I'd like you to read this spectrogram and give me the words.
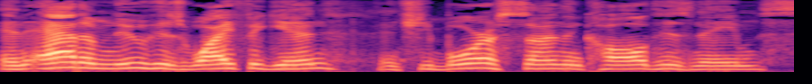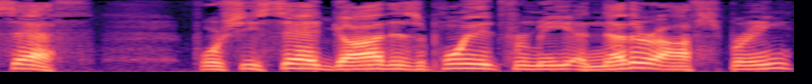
And Adam knew his wife again, and she bore a son and called his name Seth. For she said, God has appointed for me another offspring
